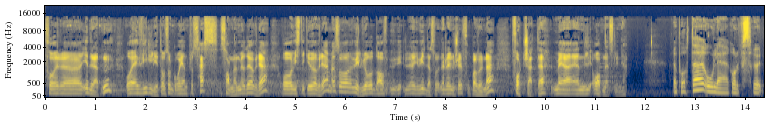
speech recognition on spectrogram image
for uh, idretten, og er villig til å gå i en prosess sammen med det øvrige. Og hvis det ikke er øvrige, men så vil vi jo da eller, unnskyld, Fotballforbundet fortsette med en åpenhetslinje. Reporter Ole Rolfsrud.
